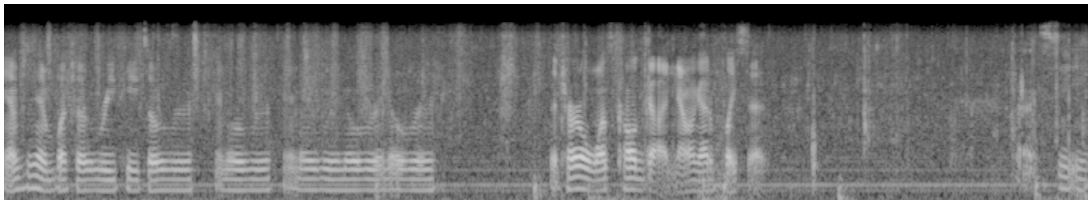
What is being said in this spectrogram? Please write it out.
Yeah, I'm just getting a bunch of repeats over and over and over and over and over. The turtle once called God, now I gotta place that. Let's see.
